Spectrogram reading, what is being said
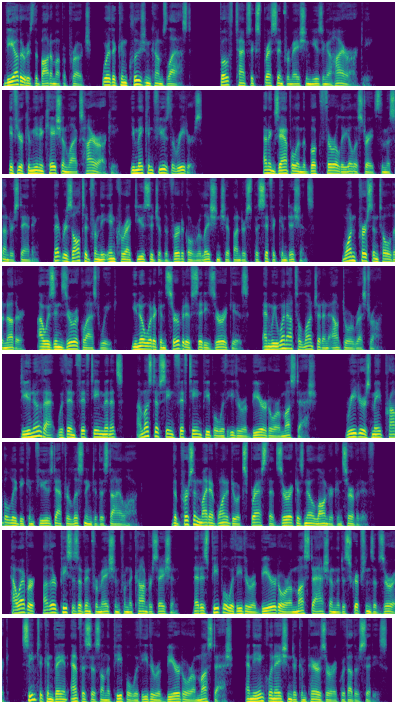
The other is the bottom up approach, where the conclusion comes last. Both types express information using a hierarchy. If your communication lacks hierarchy, you may confuse the readers. An example in the book thoroughly illustrates the misunderstanding that resulted from the incorrect usage of the vertical relationship under specific conditions. One person told another, I was in Zurich last week, you know what a conservative city Zurich is, and we went out to lunch at an outdoor restaurant. Do you know that, within 15 minutes, I must have seen 15 people with either a beard or a mustache? Readers may probably be confused after listening to this dialogue. The person might have wanted to express that Zurich is no longer conservative. However, other pieces of information from the conversation, that is, people with either a beard or a mustache and the descriptions of Zurich, seem to convey an emphasis on the people with either a beard or a mustache, and the inclination to compare Zurich with other cities.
